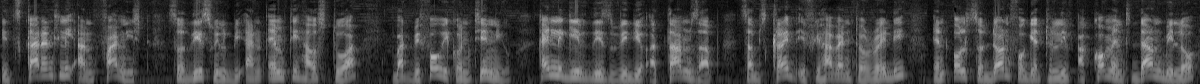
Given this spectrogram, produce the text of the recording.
It's currently unfurnished, so this will be an empty house tour. But before we continue, kindly give this video a thumbs up, subscribe if you haven't already, and also don't forget to leave a comment down below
